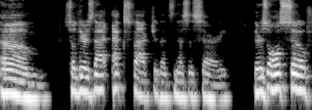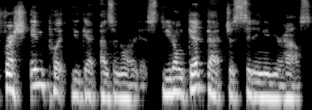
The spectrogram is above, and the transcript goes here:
Um, so there's that x factor that's necessary. There's also fresh input you get as an artist. You don't get that just sitting in your house.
